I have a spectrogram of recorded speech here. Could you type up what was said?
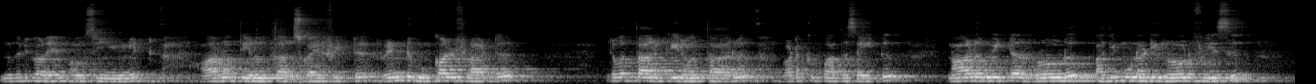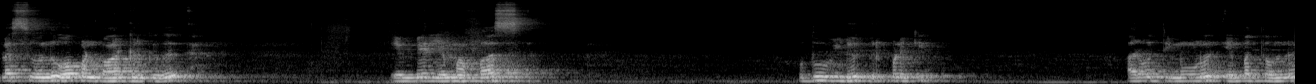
முதலிபாளையம் ஹவுசிங் யூனிட் அறுநூற்றி எழுபத்தாறு ஸ்கொயர் ஃபீட்டு ரெண்டு முக்கால் ஃப்ளாட்டு இருபத்தாறுக்கு இருபத்தாறு வடக்கு பார்த்த சைட்டு நாலு மீட்டர் ரோடு பதிமூணு அடி ரோடு ஃபேஸு ப்ளஸ் வந்து ஓப்பன் பார்க் இருக்குது. என் பேர் எம். அப்பாஸ். புது வீடு விற்பனைக்கு அறுபத்தி மூணு எண்பத்தொன்று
